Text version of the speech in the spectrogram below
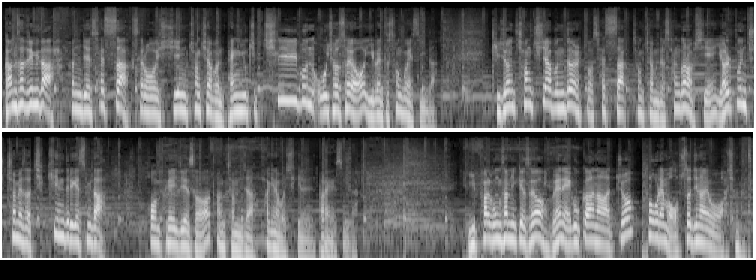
감사드립니다. 현재 새싹 새로 오신 청취자분 167분 오셔서요. 이벤트 성공했습니다. 기존 청취자분들 또 새싹 청취자분들 상관없이 10분 추첨해서 치킨 드리겠습니다. 홈페이지에서 당첨자 확인해 보시길 바라겠습니다. 2803님께서요. 웬 애국가 나왔죠? 프로그램 없어지나요? 하셨는데.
